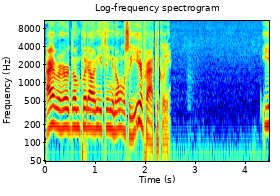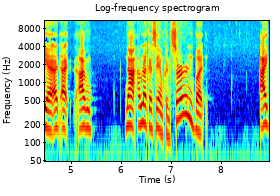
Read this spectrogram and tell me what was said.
I haven't heard them put out anything in almost a year, practically. Yeah, I, I, I'm not. I'm not gonna say I'm concerned, but I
